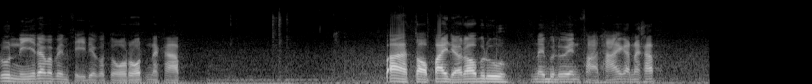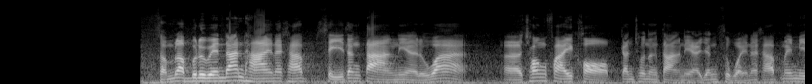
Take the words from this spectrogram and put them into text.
รุ่นนี้ได้มาเป็นสีเดียวกับตัวรถนะครับป้าต่อไปเดี๋ยวเรามาดูในบริเวณฝาท้ายกันนะครับสำหรับบริเวณด้านท้ายนะครับ สีต่างๆเนี่ยหรือว่าช่องไฟขอบกันชนต่างๆเนี่ยยังสวยนะครับ ไม่มี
